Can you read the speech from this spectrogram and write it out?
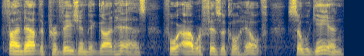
find out the provision that God has for our physical health. So, again,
